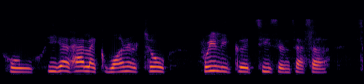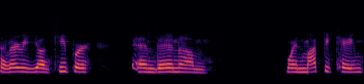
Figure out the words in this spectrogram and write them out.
who he had had like one or two really good seasons as a as a very young keeper, and then um, when Mati came,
